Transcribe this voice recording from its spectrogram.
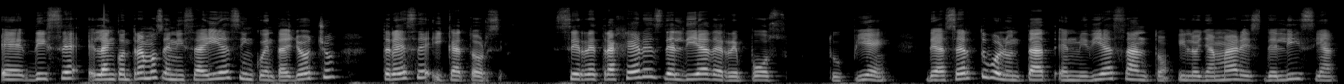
eh, dice, la encontramos en Isaías 58, 13 y 14. Si retrajeres del día de reposo tu pie, de hacer tu voluntad en mi día santo, y lo llamares delicia,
